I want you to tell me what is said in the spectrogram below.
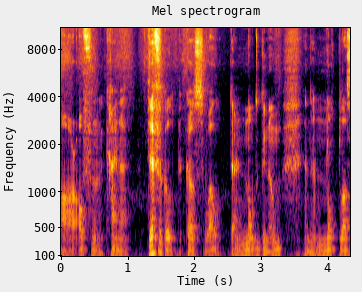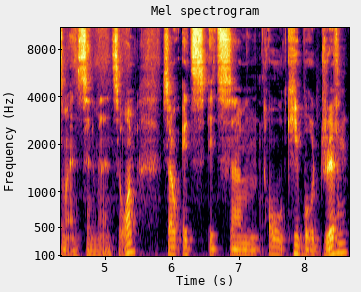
are often kind of difficult because well they're not GNOME and they're not Plasma and Cinnamon and so on. So it's it's um, all keyboard driven.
